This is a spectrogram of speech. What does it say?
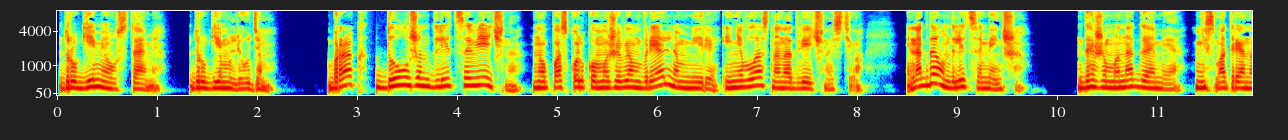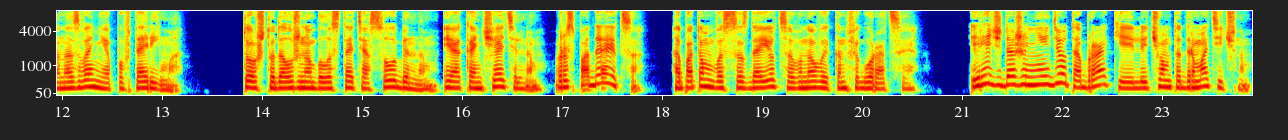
Другими устами, другим людям. Брак должен длиться вечно, но поскольку мы живем в реальном мире и не властны над вечностью, иногда он длится меньше. Даже моногамия, несмотря на название, повторима. То, что должно было стать особенным и окончательным, распадается, а потом воссоздается в новой конфигурации. И речь даже не идет о браке или чем то драматичном.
